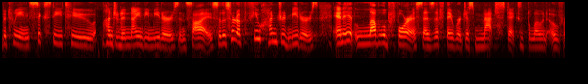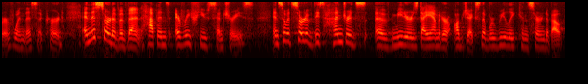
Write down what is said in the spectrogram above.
between 60 to 190 meters in size. So there's sort of a few hundred meters, and it leveled forests as if they were just matchsticks blown over when this occurred. And this sort of event happens every few centuries. And so it's sort of these hundreds of meters diameter objects that we're really concerned about.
